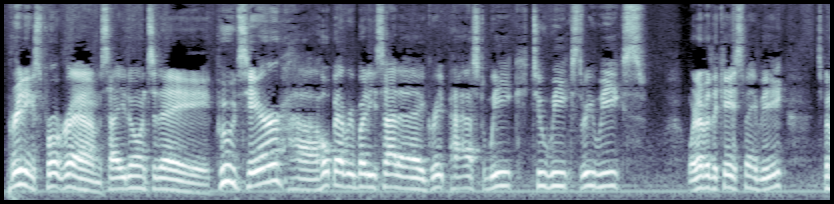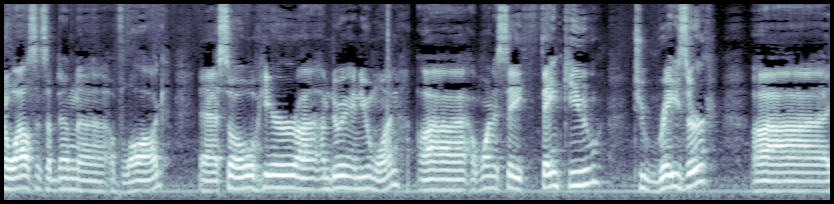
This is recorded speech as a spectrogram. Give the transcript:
Greetings, programs. How you doing today? Poodz here. Uh, hope everybody's had a great past week, two weeks, three weeks, whatever the case may be. It's been a while since I've done a, a vlog, uh, so here uh, I'm doing a new one. Uh, I want to say thank you to Razer. Uh,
